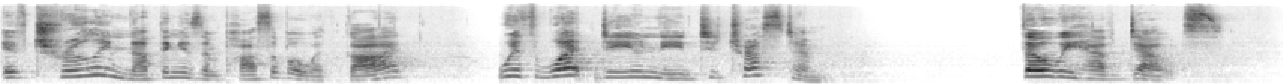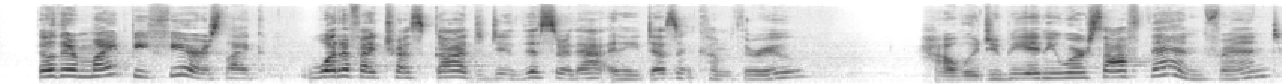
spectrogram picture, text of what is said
if truly nothing is impossible with God, with what do you need to trust him? Though we have doubts, though there might be fears like, what if I trust God to do this or that and He doesn't come through? How would you be any worse off then, friend?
